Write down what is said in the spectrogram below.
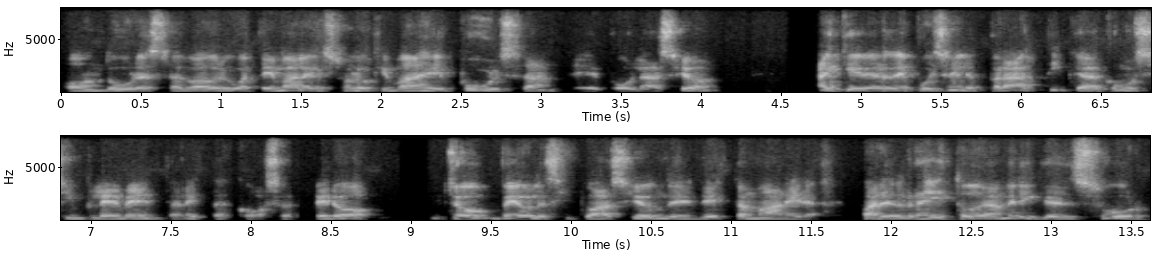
Honduras, Salvador y Guatemala, que son los que más expulsan eh, población. Hay que ver después en la práctica cómo se implementan estas cosas, pero yo veo la situación de, de esta manera. Para el resto de América del Sur,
